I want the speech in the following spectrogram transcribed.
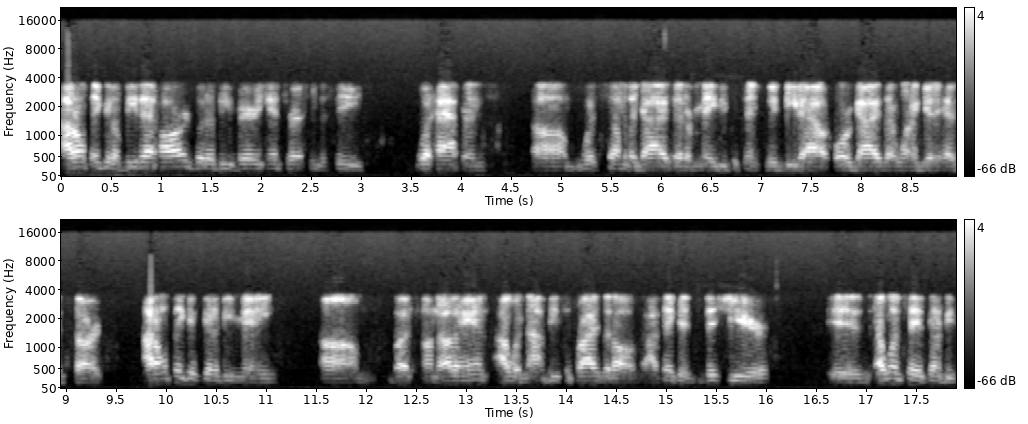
I don't think it'll be that hard, but it'll be very interesting to see what happens um, with some of the guys that are maybe potentially beat out or guys that want to get a head start. I don't think it's going to be many, um, but on the other hand, I would not be surprised at all. I think it, this year is I wouldn't say it's going to be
